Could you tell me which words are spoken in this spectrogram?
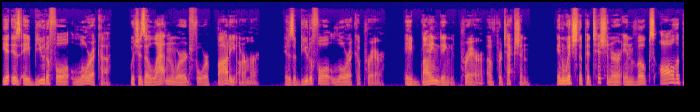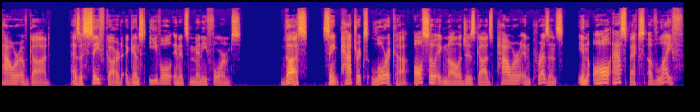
It is a beautiful lorica, which is a Latin word for body armor. It is a beautiful lorica prayer a binding prayer of protection, in which the petitioner invokes all the power of God as a safeguard against evil in its many forms. Thus, St. Patrick's Lorica also acknowledges God's power and presence in all aspects of life.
